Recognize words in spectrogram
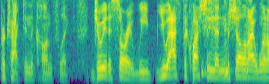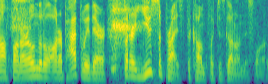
protracting the conflict. Joeita, sorry, we you asked the question, then Michelle and I went off on our own little on our pathway there. But are you surprised the conflict has gone on this long?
